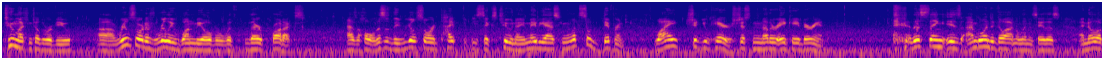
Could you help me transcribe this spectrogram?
too much until the review. Uh, Real Sword has really won me over with their products as a whole. This is the Real Sword Type 56-2. Now you may be asking, what's so different? Why should you care? It's just another AK variant. this thing is, I'm going to go out on a limb and say this. I know a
